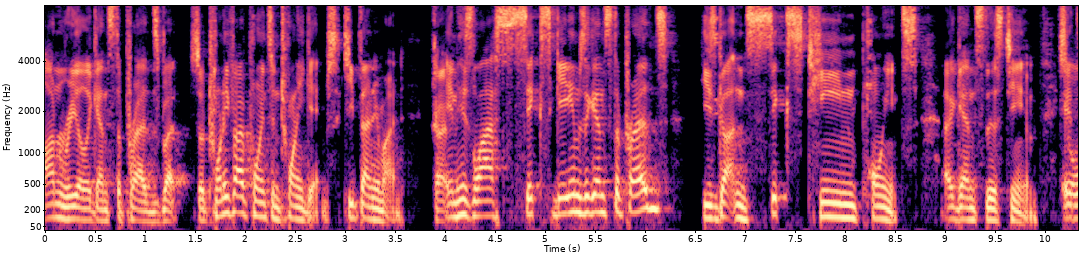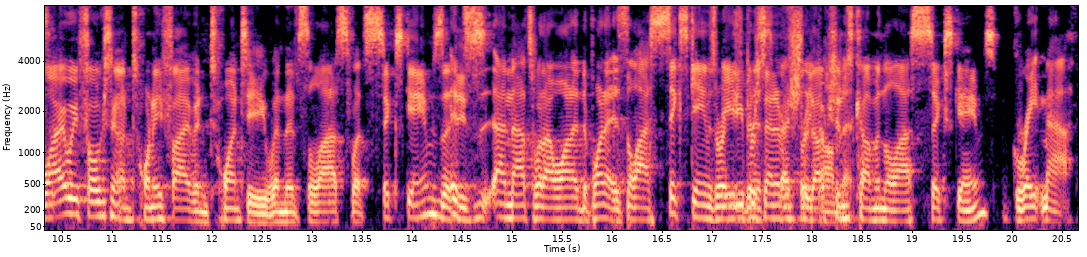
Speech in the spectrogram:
unreal against the Preds, but so 25 points in 20 games. Keep that in your mind. Okay. In his last six games against the Preds, he's gotten 16 points against this team. So It's- why are we focusing on 25 and 20 when it's the last what six games that he's and that's what I wanted to point out. It's the last six games where 80% he's been of his productions dominant. come in the last six games? Great math.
